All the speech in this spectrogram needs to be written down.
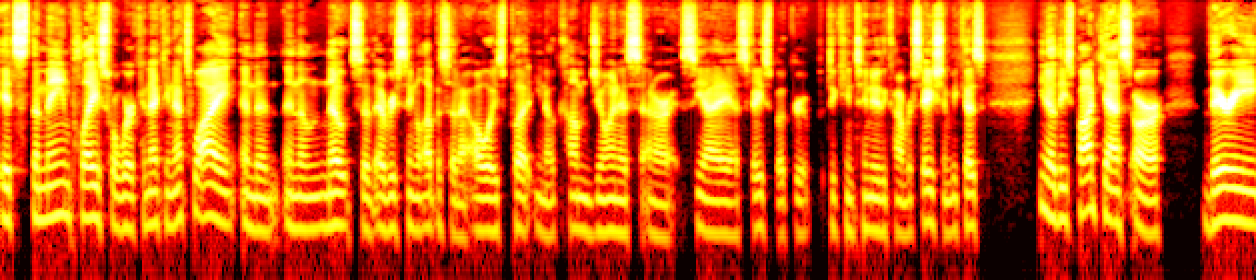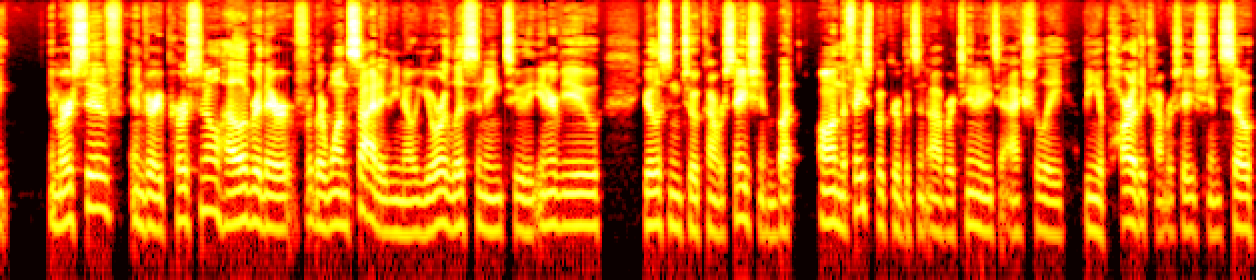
it's the main place where we're connecting. That's why in the in the notes of every single episode, I always put, you know, come join us on our CIAS Facebook group to continue the conversation because, you know, these podcasts are very immersive and very personal. However, they're for they're one sided. You know, you're listening to the interview, you're listening to a conversation, but on the Facebook group, it's an opportunity to actually be a part of the conversation. So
